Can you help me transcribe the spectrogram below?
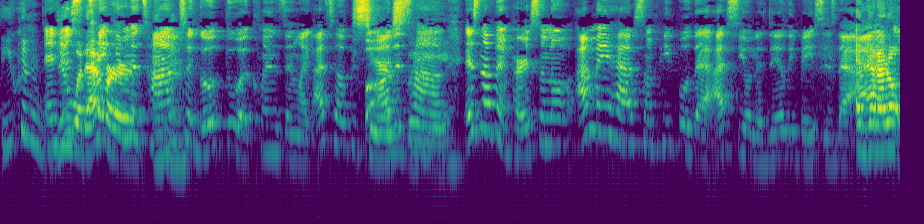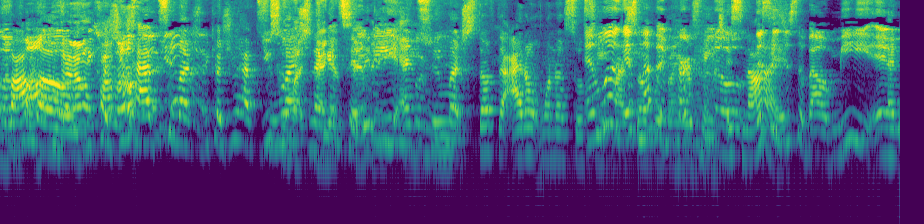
you can and do just whatever. taking the time mm-hmm. to go through a cleansing. Like I tell people Seriously. all the time, it's nothing personal. I may have some people that I see on a daily basis that and I that I don't have follow That I don't because you have too much because you have too You much much negativity negativity and too me. much stuff that I don't want to associate And look, myself it's nothing with on your page. personal. It's not. This is just about me and,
